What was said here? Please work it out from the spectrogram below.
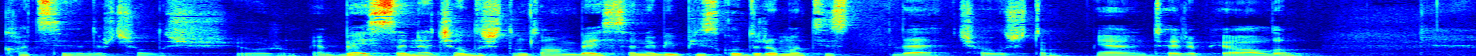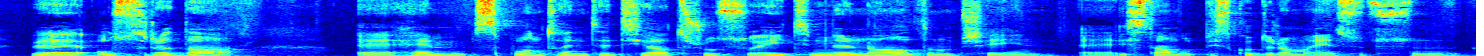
kaç senedir çalışıyorum. Yani 5 sene çalıştım tamam. 5 sene bir psikodramatistle çalıştım. Yani terapi aldım. Ve o sırada e, hem spontanite tiyatrosu eğitimlerini aldım şeyin e, İstanbul Psikodrama Enstitüsü'nün.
